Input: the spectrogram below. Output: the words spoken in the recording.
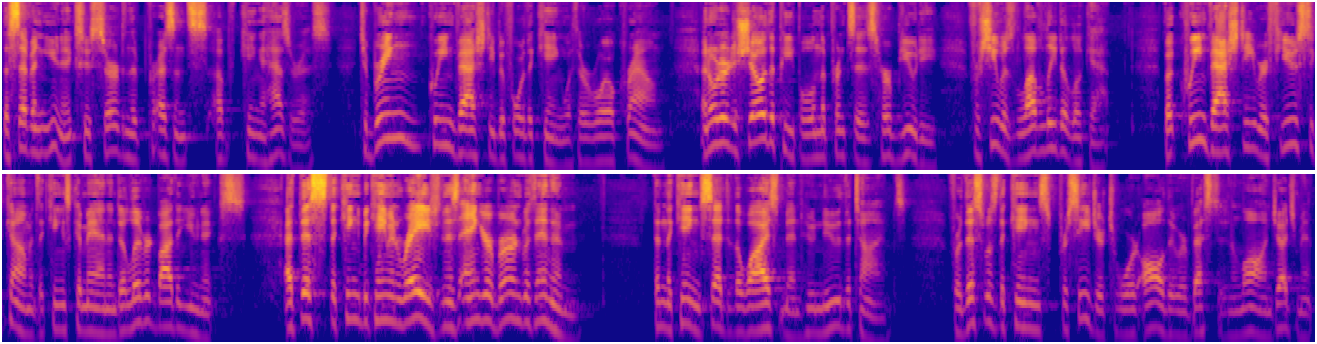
the seven eunuchs who served in the presence of King Ahasuerus, to bring Queen Vashti before the king with her royal crown, in order to show the people and the princes her beauty, for she was lovely to look at. But Queen Vashti refused to come at the king's command and delivered by the eunuchs. At this, the king became enraged, and his anger burned within him. Then the king said to the wise men who knew the times, for this was the king's procedure toward all that were vested in law and judgment.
